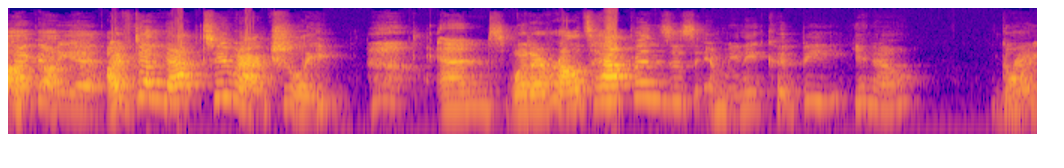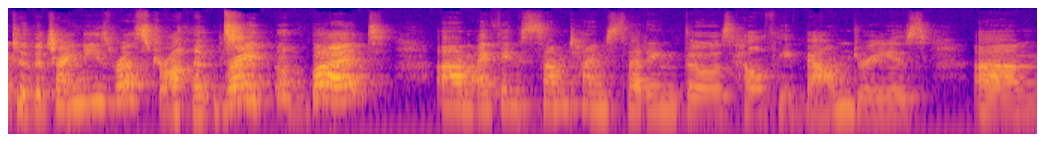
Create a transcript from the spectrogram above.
That could be it. I've done that too, actually. And Whatever else happens is, I mean, it could be, you know, going Right. to the Chinese restaurant. right, but um, I think sometimes setting those healthy boundaries, um,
